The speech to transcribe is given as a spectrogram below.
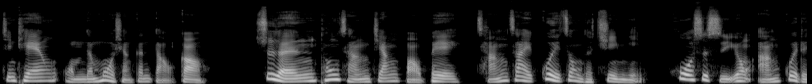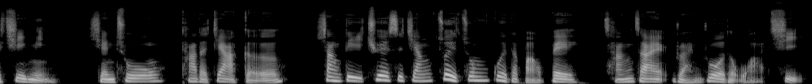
今天我们的默想跟祷告，世人通常将宝贝藏在贵重的器皿，或是使用昂贵的器皿，显出它的价格。上帝却是将最尊贵的宝贝藏在软弱的瓦器。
